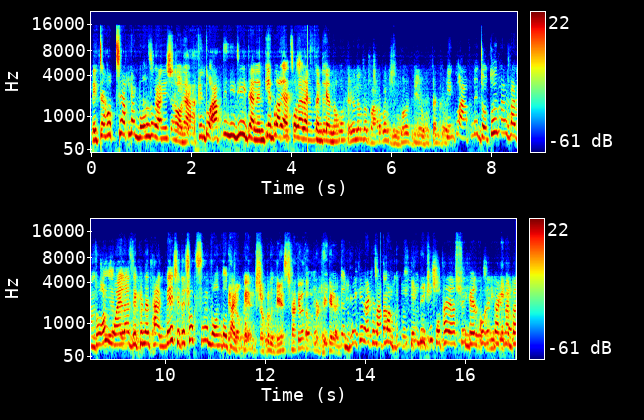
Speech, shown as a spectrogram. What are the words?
এটা হচ্ছে আপনার বন্ধ রাখতে হবে। কিন্তু আপনি নিজেই জানেন কিন্তু আপনি খোলা রাখছেন কেন? করি করি। কিন্তু আপনি যতই বারবার ধন ময়লা যেখানে থাকবে সেটা সবসময় বন্ধ থাকবে যখন- যখন গেস্ট থাকে না তখন ঢেকে রাখি। ঢেকে রাখেন। আপনার দেখি কোথায় আসছে বের করেন ঢাকনাটা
